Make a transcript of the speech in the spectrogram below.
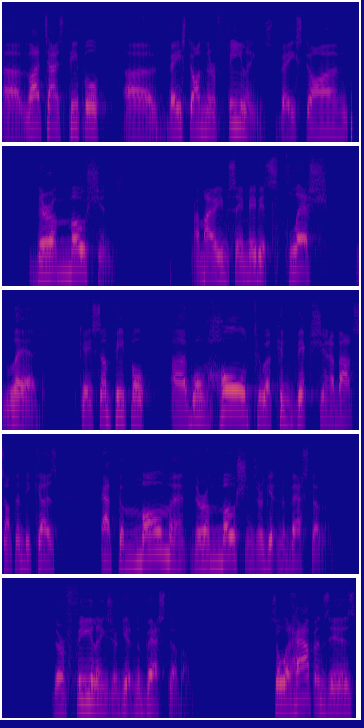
uh, a lot of times people, uh, based on their feelings, based on their emotions, I might even say maybe it's flesh led. Okay, some people uh, won't hold to a conviction about something because at the moment their emotions are getting the best of them, their feelings are getting the best of them. So, what happens is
